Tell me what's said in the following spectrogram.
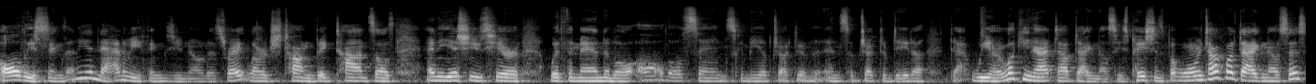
All these things. Any anatomy things you notice, right? Large tongue, big tonsils. Any issues here with the mandible. All those things can be objective and subjective data that we are looking at to help diagnose these patients. But when we talk about diagnosis,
